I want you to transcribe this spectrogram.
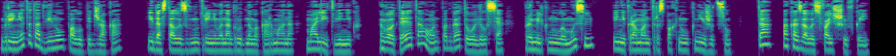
брюнет отодвинул полу пиджака и достал из внутреннего нагрудного кармана молитвенник. Вот это он подготовился, промелькнула мысль, и некромант распахнул книжицу. Та оказалась фальшивкой,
